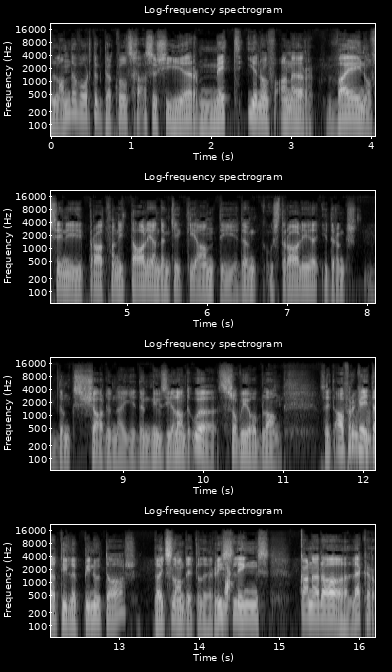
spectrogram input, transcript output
lande word ook dikwels geassosieer met een of ander wyn of sê jy praat van Italië en dink jy Chianti, jy dink Australië, jy drink dink Chardonnay, jy dink Nieu-Seeland, o, Sauvignon Blanc. Suid-Afrika het mhm. natuurlik Pinotage, Duitsland het hulle Rieslings, ja. Kanada, lekker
